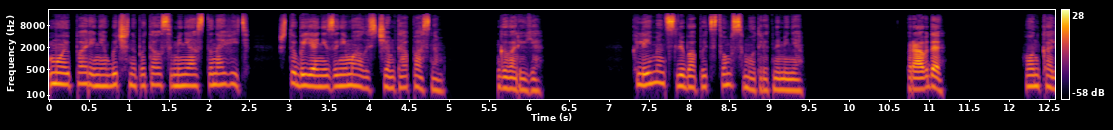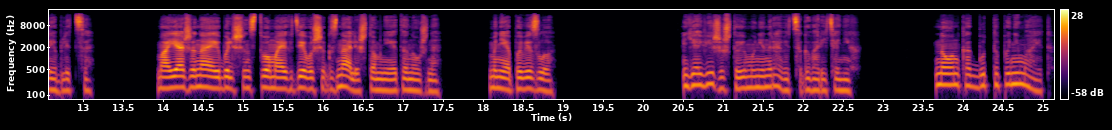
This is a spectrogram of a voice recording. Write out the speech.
Мой парень обычно пытался меня остановить, чтобы я не занималась чем-то опасным, — говорю я. Клемент с любопытством смотрит на меня. «Правда?» Он колеблется. Моя жена и большинство моих девушек знали, что мне это нужно. Мне повезло. Я вижу, что ему не нравится говорить о них. Но он как будто понимает.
